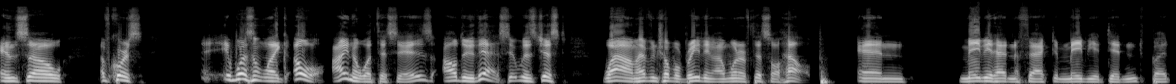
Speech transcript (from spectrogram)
And so, of course, it wasn't like, oh, I know what this is. I'll do this. It was just, wow, I'm having trouble breathing. I wonder if this will help. And maybe it had an effect and maybe it didn't. But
